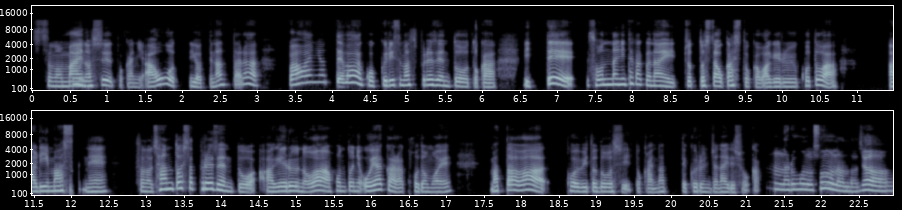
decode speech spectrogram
その前の週とかに会おうよってなったら、場合によってはこうクリスマスプレゼントとか言ってそんなに高くないちょっとしたお菓子とかをあげることはありますね。そのちゃんとしたプレゼントをあげるのは本当に親から子供へまたは恋人同士とかになってくるんじゃないでしょうか。なるほどそうなんだ。じゃあ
